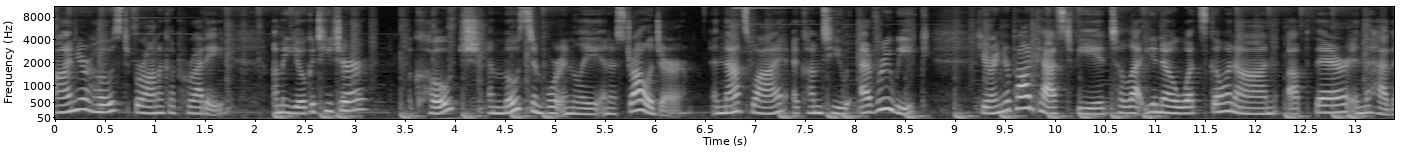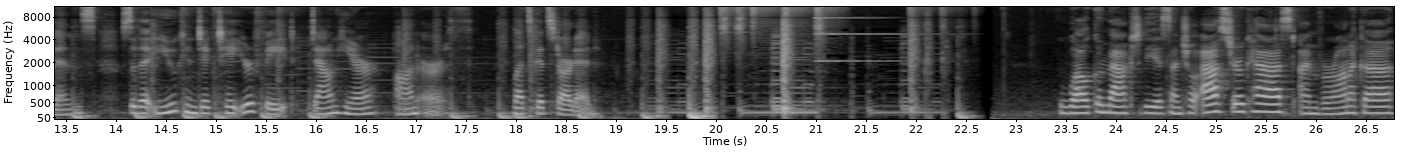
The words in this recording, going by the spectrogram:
I'm your host, Veronica Peretti. I'm a yoga teacher, a coach, and most importantly, an astrologer. And that's why I come to you every week here on your podcast feed to let you know what's going on up there in the heavens so that you can dictate your fate down here on Earth. Let's get started. Welcome back to the Essential Astrocast. I'm Veronica.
